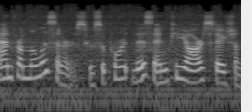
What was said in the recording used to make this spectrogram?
and from the listeners who support this NPR station.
